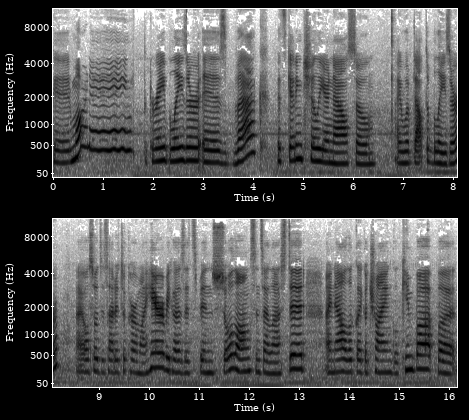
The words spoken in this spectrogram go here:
Good morning! The gray blazer is back. It's getting chillier now, so I whipped out the blazer. I also decided to curl my hair because it's been so long since I last did. I now look like a triangle kimbap, but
